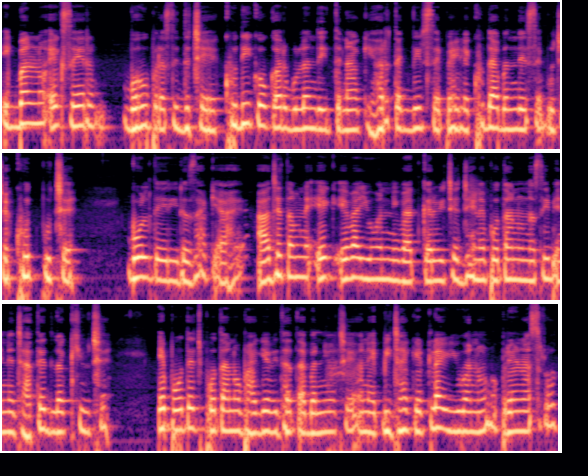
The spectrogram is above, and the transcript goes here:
ઇકબાલનો એક શેર બહુ પ્રસિદ્ધ છે ખુદી કો કર બુલંદ ઇતના कि હર तकदीर से पहले खुदा बंदे से पूछे, खुद પૂછે બોલ તેરી રઝા ક્યાં હે આજે તમને એક એવા યુવાનની વાત કરવી છે જેણે પોતાનું નસીબ એને જાતે જ લખ્યું છે એ પોતે જ પોતાનો ભાગ્ય વિધાતા બન્યો છે અને બીજા કેટલાય યુવાનોનો પ્રેરણા સ્ત્રોત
